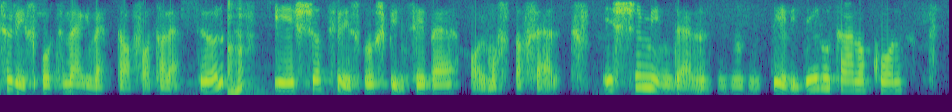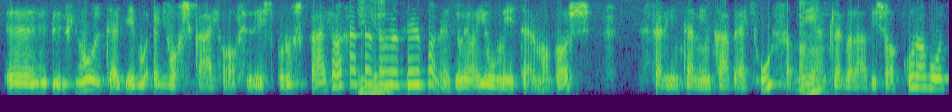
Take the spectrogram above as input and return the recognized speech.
fűrészport megvette a fatalettől, Aha. és a fűrészporos pincébe halmozta fel. És minden téli délutánokon volt egy, egy vaskályha, a fűrészporos kályha, hát Igen. ez azért van egy olyan jó méter magas, szerintem inkább egy 20, ilyen legalábbis akkora volt,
